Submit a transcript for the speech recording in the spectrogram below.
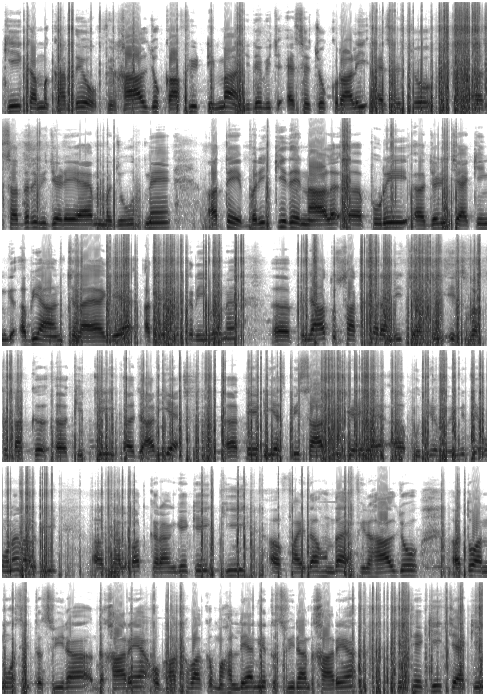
ਕੀ ਕੰਮ ਕਰਦੇ ਹੋ? ਫਿਲਹਾਲ ਜੋ ਕਾਫੀ ਟੀਮਾਂ ਜਿਹਦੇ ਵਿੱਚ ਐਸਐਚਓ ਕੁਰਾਲੀ ਐਸਐਚਓ ਸਦਰ ਵੀ ਜਿਹੜੇ ਹੈ ਮੌਜੂਦ ਨੇ ਅਤੇ ਬਰੀਕੀ ਦੇ ਨਾਲ ਪੂਰੀ ਜਿਹੜੀ ਚੈਕਿੰਗ ਅਭਿਆਨ ਚਲਾਇਆ ਗਿਆ ਅਤੇ ਤਕਰੀਬਨ ਅ, 50 ਤੋਂ 60 ਘਰਾਂ ਦੀ ਚੈਕਿੰਗ ਇਸ ਵਕਤ ਤੱਕ ਕੀਤੀ ਜਾ ਰਹੀ ਹੈ। ਅ, ਤੇ ਡੀਐਸਪੀ ਸਾਹਿਬ ਵੀ ਜਿਹੜੇ ਹੈ ਪੁੱਜੇ ਹੋਏ ਨੇ ਤੇ ਉਹਨਾਂ ਨਾਲ ਵੀ ਗੱਲਬਾਤ ਕਰਾਂਗੇ ਕਿ ਕੀ ਫਾਇਦਾ ਹੁੰਦਾ ਹੈ। ਫਿਲਹਾਲ ਜੋ ਤੁਹਾਨੂੰ ਅਸੀਂ ਤਸਵੀਰਾਂ ਦਿਖਾ ਰਹੇ ਹਾਂ ਉਹ ਵੱਖ-ਵੱਖ ਮੁਹੱਲਿਆਂ ਦੀਆਂ ਤਸਵੀਰਾਂ ਦਿਖਾ ਰਹੇ ਹਾਂ। ਜਿੱਥੇ ਕਿ ਚੈਕਿੰਗ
